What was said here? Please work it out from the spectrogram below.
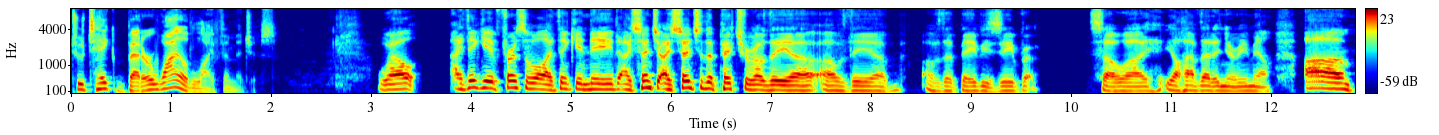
to take better wildlife images? Well, I think you, first of all, I think you need. I sent you. I sent you the picture of the uh, of the uh, of the baby zebra, so uh, you'll have that in your email. Um,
